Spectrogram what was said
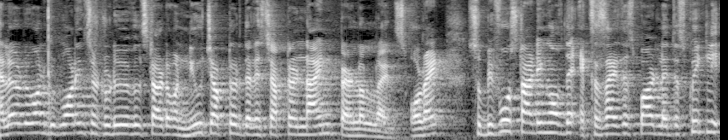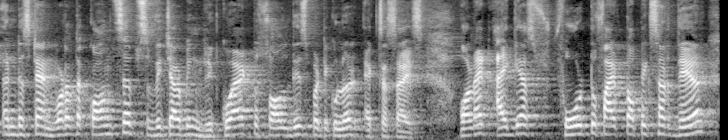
Hello everyone, good morning. So today we will start our new chapter that is chapter 9 parallel lines. Alright, so before starting off the exercises part, let's quickly understand what are the concepts which are being required to solve this particular exercise. Alright, I guess 4 to 5 topics are there.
